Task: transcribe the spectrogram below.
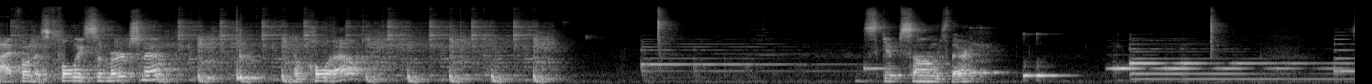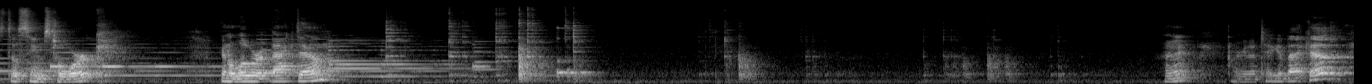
iPhone is fully submerged now. Can pull it out. Skip songs there. Still seems to work. We're gonna lower it back down. All right, we're gonna take it back up.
